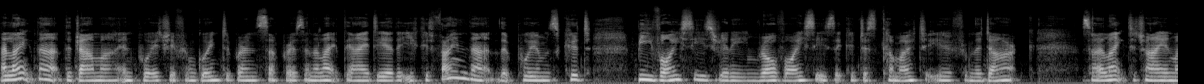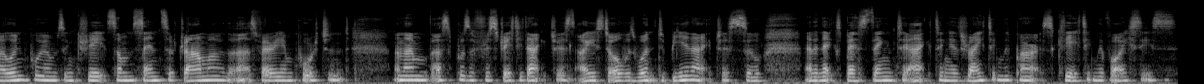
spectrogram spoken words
I like that the drama in poetry from going to Burns suppers, and I like the idea that you could find that that poems could be voices, really raw voices that could just come out at you from the dark. So I like to try in my own poems and create some sense of drama. That's very important. And I'm, I suppose, a frustrated actress. I used to always want to be an actress. So uh, the next best thing to acting is writing the parts, creating the voices.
